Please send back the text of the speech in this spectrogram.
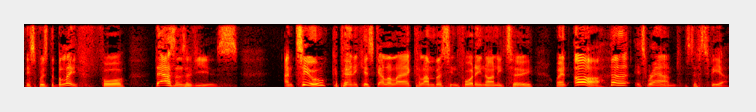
This was the belief for thousands of years until Copernicus, Galileo, Columbus in 1492 went, oh, it's round, it's a sphere.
